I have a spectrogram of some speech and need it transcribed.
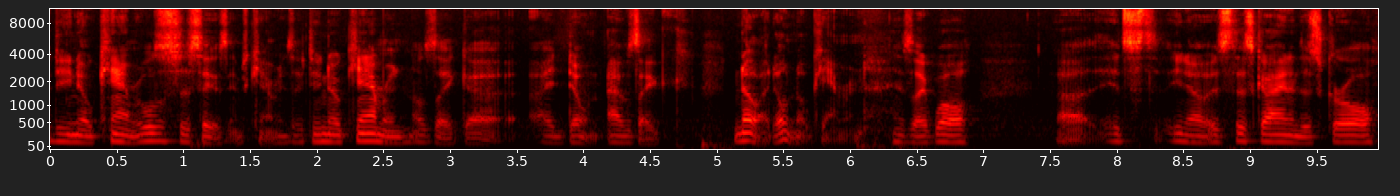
do you know Cameron? We'll just say his name's Cameron. He's like, do you know Cameron? I was like, uh, I don't. I was like, no, I don't know Cameron. He's like, well, uh, it's you know, it's this guy and this girl.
